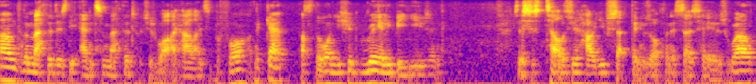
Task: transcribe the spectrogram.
and the method is the enter method, which is what I highlighted before. And again, that's the one you should really be using. So this just tells you how you've set things up, and it says here as well,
